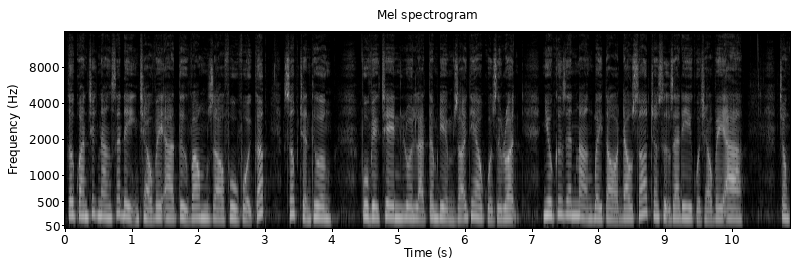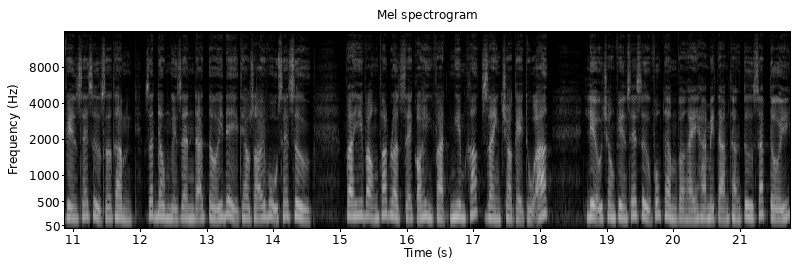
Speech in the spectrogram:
cơ quan chức năng xác định cháu VA tử vong do phù phổi cấp, sốc chấn thương. Vụ việc trên luôn là tâm điểm dõi theo của dư luận. Nhiều cư dân mạng bày tỏ đau xót cho sự ra đi của cháu VA. Trong phiên xét xử sơ thẩm, rất đông người dân đã tới để theo dõi vụ xét xử và hy vọng pháp luật sẽ có hình phạt nghiêm khắc dành cho kẻ thù ác. Liệu trong phiên xét xử phúc thẩm vào ngày 28 tháng 4 sắp tới,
